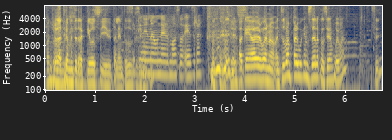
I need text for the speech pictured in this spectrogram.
Cuatro relativamente atractivos y talentosos Y que se tienen a un hermoso Ezra. Ok, a ver, bueno, entonces Vampire Weekend ¿ustedes lo consideran band? Sí.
